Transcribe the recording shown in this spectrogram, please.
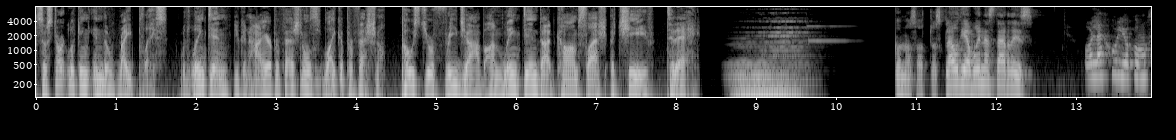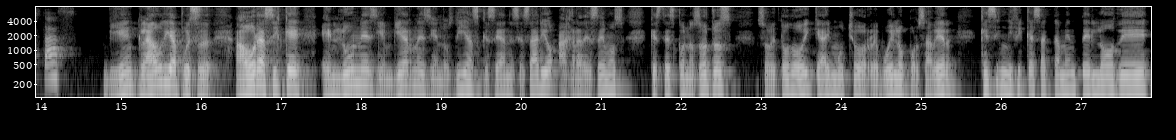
So start looking in the right place. With LinkedIn, you can hire professionals like a professional. Post your free job on linkedin.com slash achieve today. Con nosotros. Claudia, buenas tardes. Hola Julio, ¿cómo estás? Bien, Claudia, pues eh, ahora sí que en lunes y en viernes y en los días que sea necesario, agradecemos que estés con nosotros, sobre todo hoy que hay mucho revuelo por saber qué significa exactamente lo de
